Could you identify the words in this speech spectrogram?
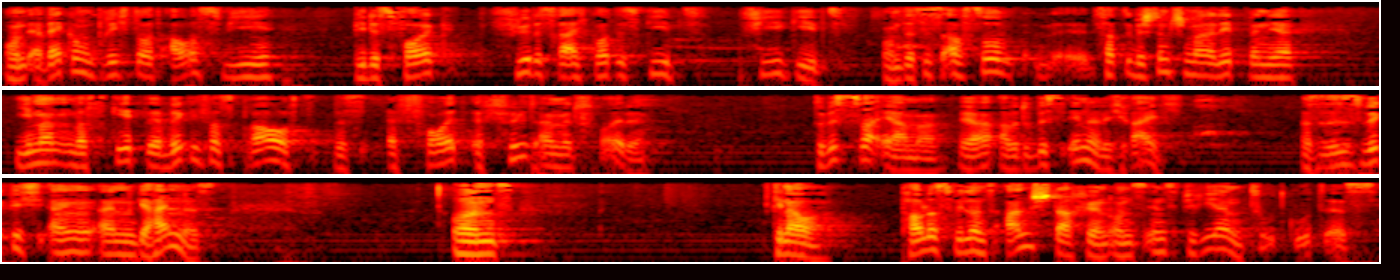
Und Erweckung bricht dort aus, wie, wie das Volk für das Reich Gottes gibt, viel gibt. Und das ist auch so, das habt ihr bestimmt schon mal erlebt, wenn ihr jemandem was gebt, der wirklich was braucht, das erfreut, erfüllt einen mit Freude. Du bist zwar ärmer, ja, aber du bist innerlich reich. Also das ist wirklich ein, ein Geheimnis. Und genau, Paulus will uns anstacheln, uns inspirieren, tut Gutes.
